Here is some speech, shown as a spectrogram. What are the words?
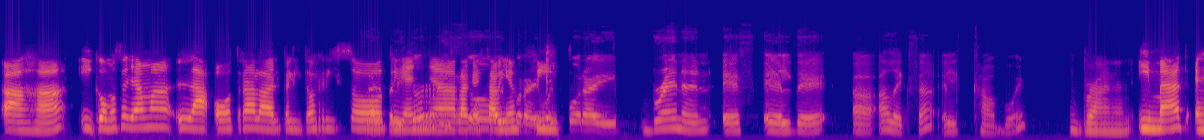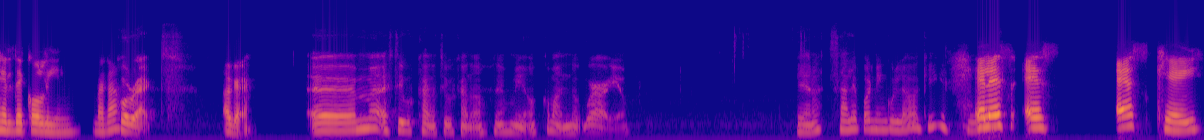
Ajá. ¿Y cómo se llama la otra, la del pelito rizo, trigueña, la que está bien por ahí, fit? por ahí. Brennan es el de ah, Alexa, el cowboy. Brannon. Y Matt es el de Colleen, ¿verdad? Correct. Ok. Um, estoy buscando, estoy buscando. Dios mío, come on, where are you? Ella no sale por ningún lado aquí. Él es, es SK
